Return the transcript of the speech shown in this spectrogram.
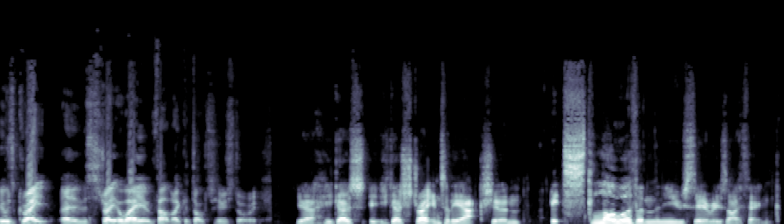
it was great. Uh, It was straight away. It felt like a Doctor Who story. Yeah, he goes he goes straight into the action. It's slower than the new series, I think,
